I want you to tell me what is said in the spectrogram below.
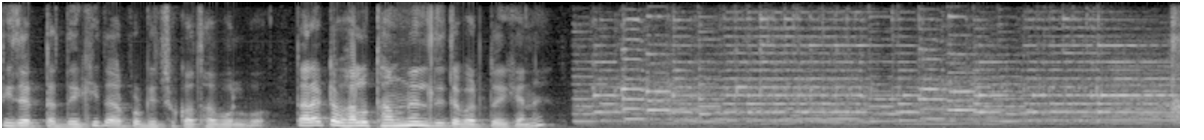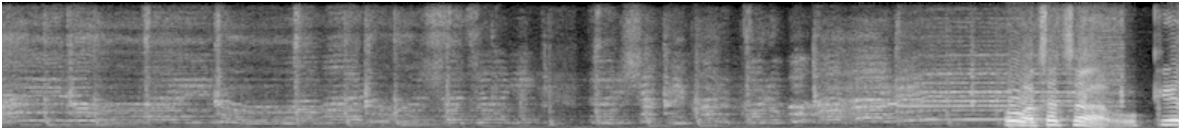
টিজারটা দেখি, তারপর কিছু কথা বলব। তার একটা ভালো থামনেল দিতে পারতো এখানে। ও আচ্ছা আচ্ছা ওকে।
